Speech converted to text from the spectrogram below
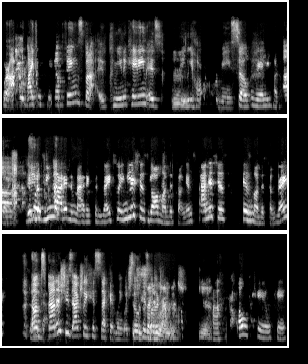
where I, I can pick up things, but communicating is mm. really hard for me. So really hard. Uh, because you, know, you are an American, right? So English is your mother tongue and Spanish is his mother tongue, right? Like um, Spanish is actually his second language. So it's his mother language. Tongue. Yeah. Uh, okay, okay.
